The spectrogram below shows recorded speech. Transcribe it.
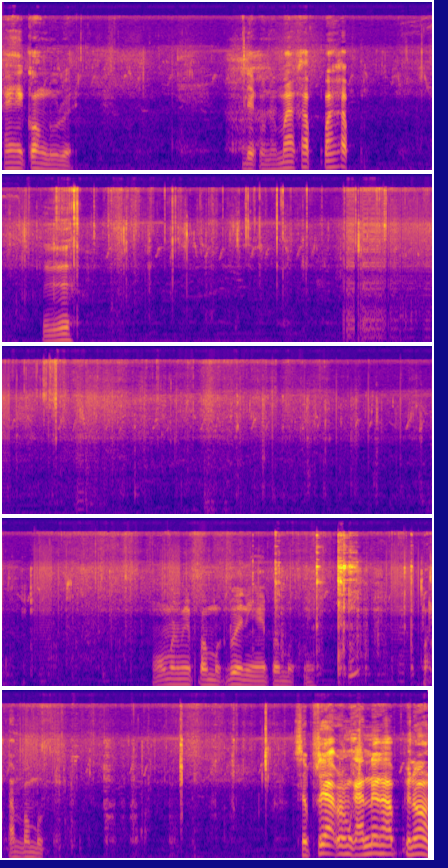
ให้ให้กล้องดูด้วย เด็กคนนั้นมาครับมาครับเออโอ้มันมีปลาหมึกด้วยนี่ไงปลาหมึกนี่มาตำปลาหมึกแซ่บๆน้ำกันนะครับพี่น้อง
